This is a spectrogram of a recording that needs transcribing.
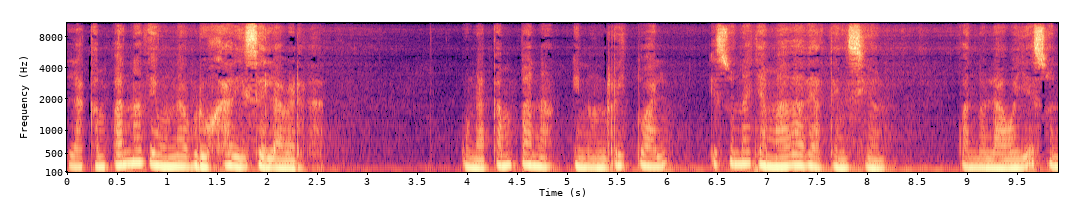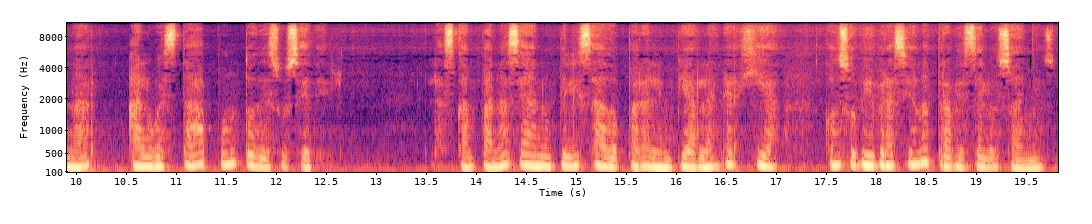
La campana de una bruja dice la verdad. Una campana en un ritual es una llamada de atención. Cuando la oyes sonar, algo está a punto de suceder. Las campanas se han utilizado para limpiar la energía con su vibración a través de los años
